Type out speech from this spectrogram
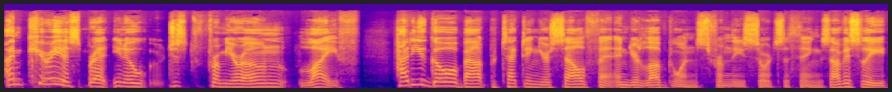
I'm curious, Brett, you know, just from your own life, how do you go about protecting yourself and your loved ones from these sorts of things? Obviously,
